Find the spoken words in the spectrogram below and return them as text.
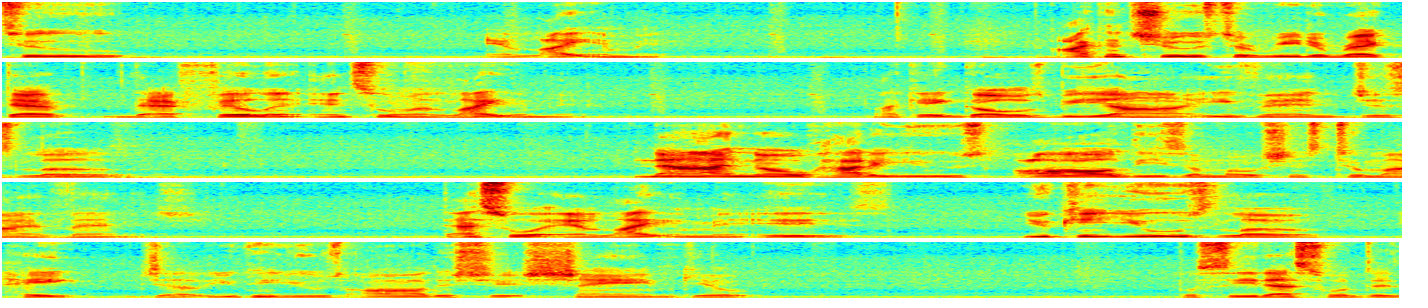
to enlightenment. I can choose to redirect that that feeling into enlightenment. Like it goes beyond even just love. Now I know how to use all these emotions to my advantage. That's what enlightenment is. You can use love, hate, jealousy. You can use all this shit, shame, guilt. But see, that's what the,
